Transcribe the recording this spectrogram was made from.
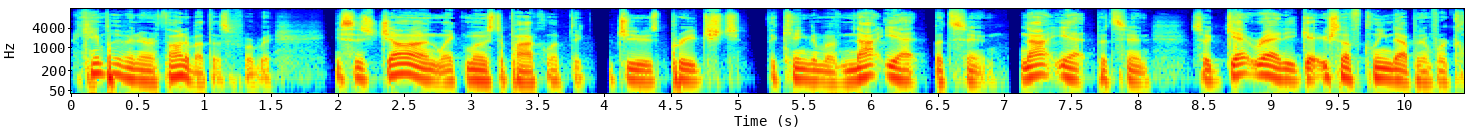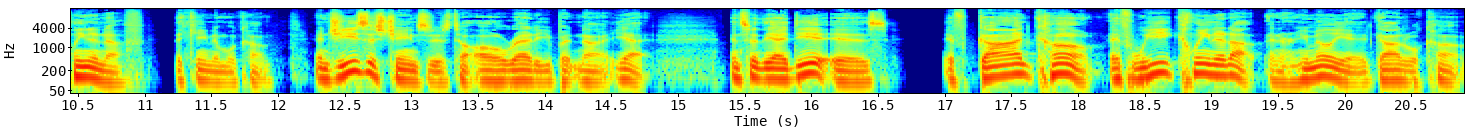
I can't believe I never thought about this before, but he says, John, like most apocalyptic Jews, preached the kingdom of not yet, but soon. Not yet, but soon. So get ready, get yourself cleaned up. And if we're clean enough, the kingdom will come. And Jesus changed it to already, but not yet. And so the idea is if God come, if we clean it up and are humiliated, God will come.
